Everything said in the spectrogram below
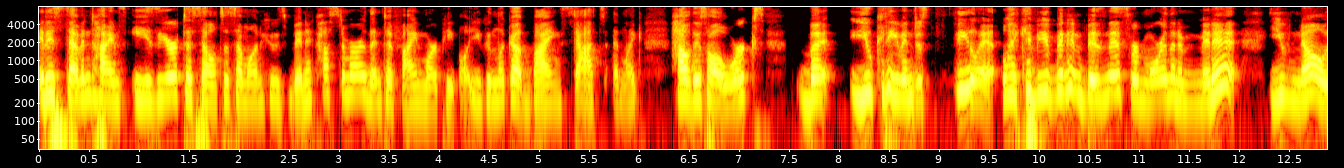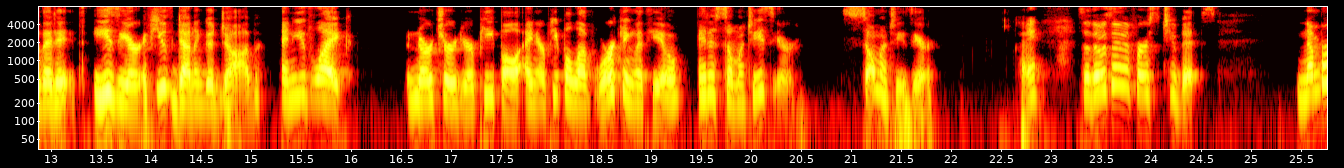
It is seven times easier to sell to someone who's been a customer than to find more people. You can look up buying stats and like how this all works, but you can even just feel it. Like if you've been in business for more than a minute, you know that it's easier if you've done a good job and you've like nurtured your people and your people love working with you, it is so much easier. So much easier. Okay. So those are the first two bits. Number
